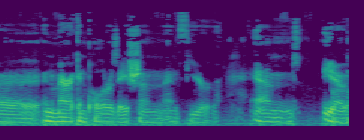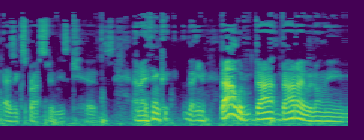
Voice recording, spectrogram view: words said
uh, an American polarization and fear, and you know, as expressed through these kids. And I think that you know that would that that I would only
